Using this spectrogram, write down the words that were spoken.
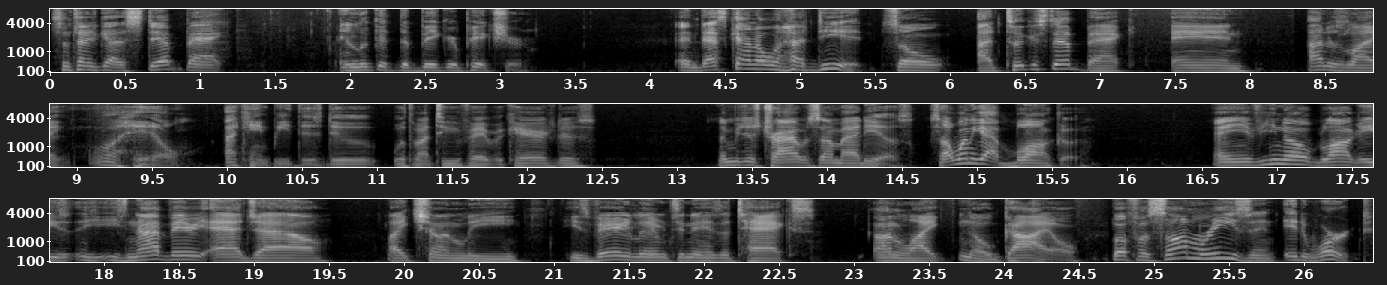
Sometimes you got to step back and look at the bigger picture. And that's kind of what I did. So I took a step back and I was like, well, hell, I can't beat this dude with my two favorite characters. Let me just try with somebody else. So I went and got Blanka. And if you know Blanka, he's he's not very agile like Chun Li. He's very limited in his attacks, unlike you know Guile. But for some reason, it worked.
